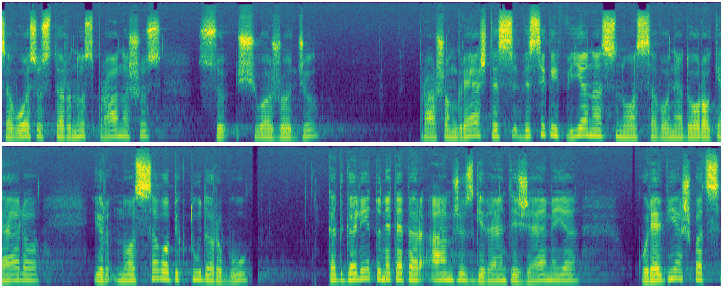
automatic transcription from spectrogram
savuosius tarnus pranašus su šiuo žodžiu. Prašom grėžtis visi kaip vienas nuo savo nedoro kelio ir nuo savo piktų darbų, kad galėtumėte per amžius gyventi žemėje, kurią viešpats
